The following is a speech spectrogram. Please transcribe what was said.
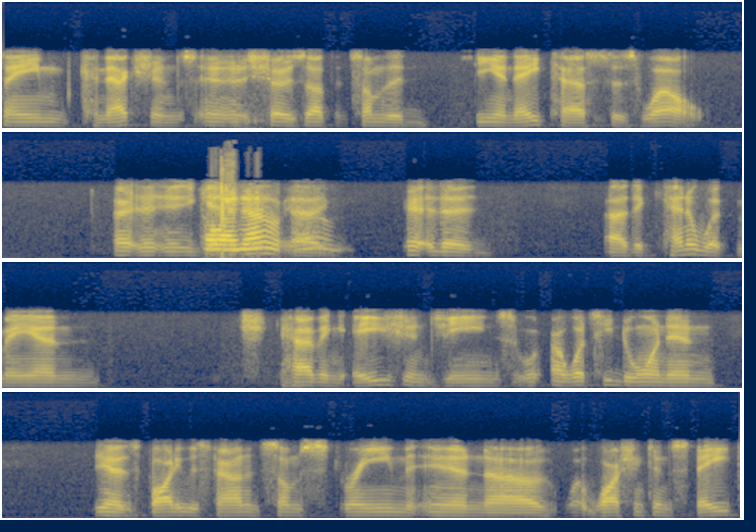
same connections, and it shows up in some of the DNA tests as well. Uh, oh, I know. Uh, the uh, the Kennewick man having Asian genes. Uh, what's he doing in? Yeah, his body was found in some stream in uh, what, Washington State,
